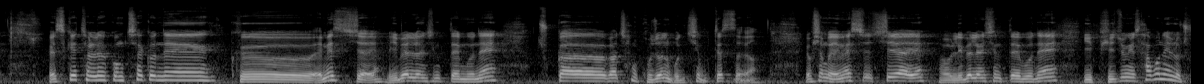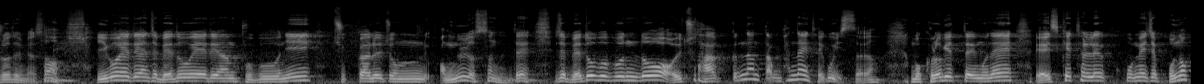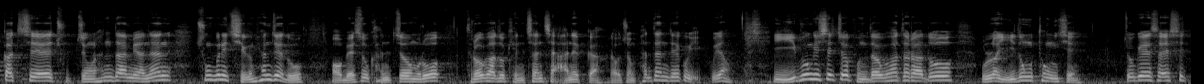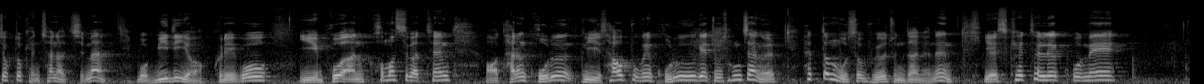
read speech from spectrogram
SK텔레콤 최근에 그 MSCI 리밸런싱 때문에 주가가 참 고전을 못치 못했어요. 역시 뭐 MSCI의 리밸런싱 때문에 이 비중이 4분의 1로 줄어들면서 이거에 대한 이제 매도에 대한 부분이 주가를 좀 억눌렀었는데 이제 매도 부분도 얼추 다 끝났다고 판단이 되고 있어요. 뭐 그러기 때문에 SK텔레콤의 이제 본업 가치에 집중을 한다면은 충분히 지금 현재도 어, 매수 관점으로 들어가도 괜찮지 않을까라고 좀 판단되고 있고요. 이 2분기 실적 본다고 하더라도 물론 이동통신 쪽에서의 실적도 괜찮았지만 뭐 미디어 그리고 이 보안, commerce 같은 어, 다른 고른 이 사업 부분이 고르게 좀 성장을 했던 모습을 보여준다면은 이 SK텔레콤의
